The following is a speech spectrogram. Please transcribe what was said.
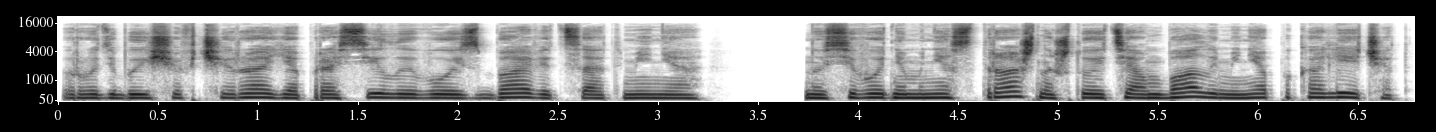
Вроде бы еще вчера я просила его избавиться от меня, но сегодня мне страшно, что эти амбалы меня покалечат.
